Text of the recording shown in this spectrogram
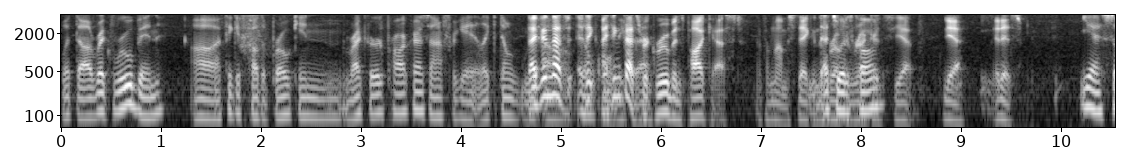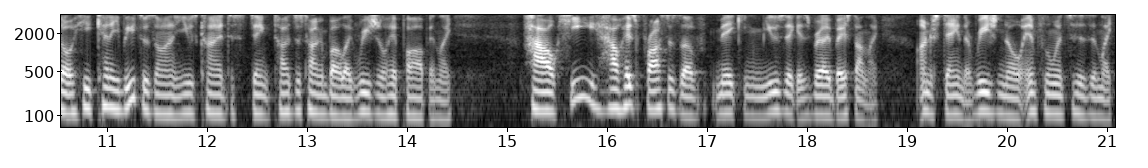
with uh, Rick Rubin. Uh, I think it's called the Broken Record podcast. I forget. Like, don't. I think uh, that's I think I think that's that. Rick Rubin's podcast, if I'm not mistaken. The That's what Broken it's called? Yeah, yeah, it is. Yeah, so he Kenny Beats was on. And he was kind of distinct, just talking about like regional hip hop and like how he how his process of making music is really based on like understanding the regional influences and like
